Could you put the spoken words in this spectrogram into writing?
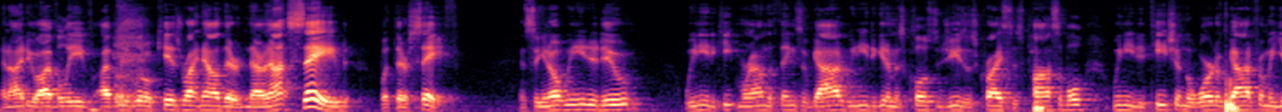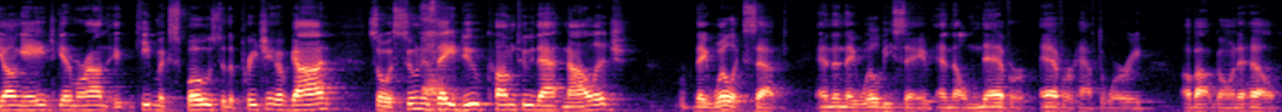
And I do I believe I believe little kids right now they're they're not saved, but they're safe. And so you know what we need to do? We need to keep them around the things of God. We need to get them as close to Jesus Christ as possible. We need to teach them the Word of God from a young age, get them around, eh, keep them exposed to the preaching of God. So as soon as they do come to that knowledge, they will accept, and then they will be saved, and they'll never, ever have to worry about going to hell.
